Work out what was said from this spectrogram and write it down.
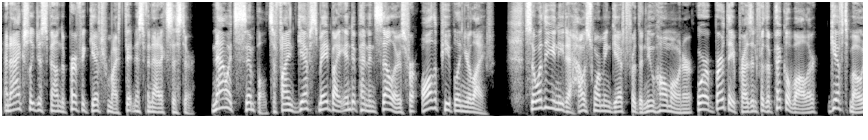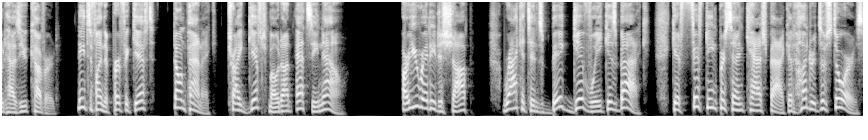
And I actually just found the perfect gift for my fitness fanatic sister. Now it's simple to find gifts made by independent sellers for all the people in your life. So whether you need a housewarming gift for the new homeowner or a birthday present for the pickleballer, Gift Mode has you covered. Need to find the perfect gift? Don't panic. Try gift mode on Etsy now. Are you ready to shop? Rakuten's Big Give Week is back. Get 15% cash back at hundreds of stores,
